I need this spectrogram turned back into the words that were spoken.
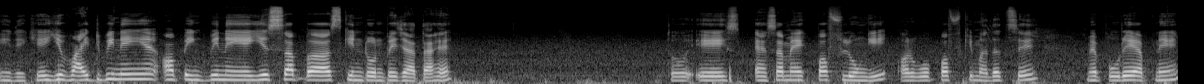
ये देखिए, ये वाइट भी नहीं है और पिंक भी नहीं है, ये सब स्किन टोन पे जाता है। तो ये ऐसा मैं एक पफ़ लूँगी और वो पफ़ की मदद से मैं पूरे अपने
